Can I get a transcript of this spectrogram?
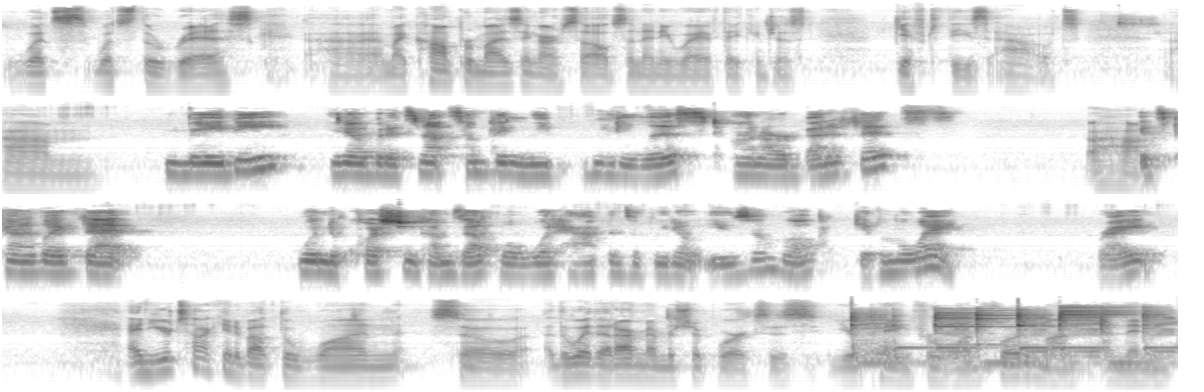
What's what's the risk? Uh, am I compromising ourselves in any way if they can just gift these out? Um, Maybe, you know, but it's not something we, we list on our benefits. uh-huh. It's kind of like that when the question comes up, well, what happens if we don't use them? Well, give them away, right? And you're talking about the one. So the way that our membership works is you're paying for one float a month, and then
